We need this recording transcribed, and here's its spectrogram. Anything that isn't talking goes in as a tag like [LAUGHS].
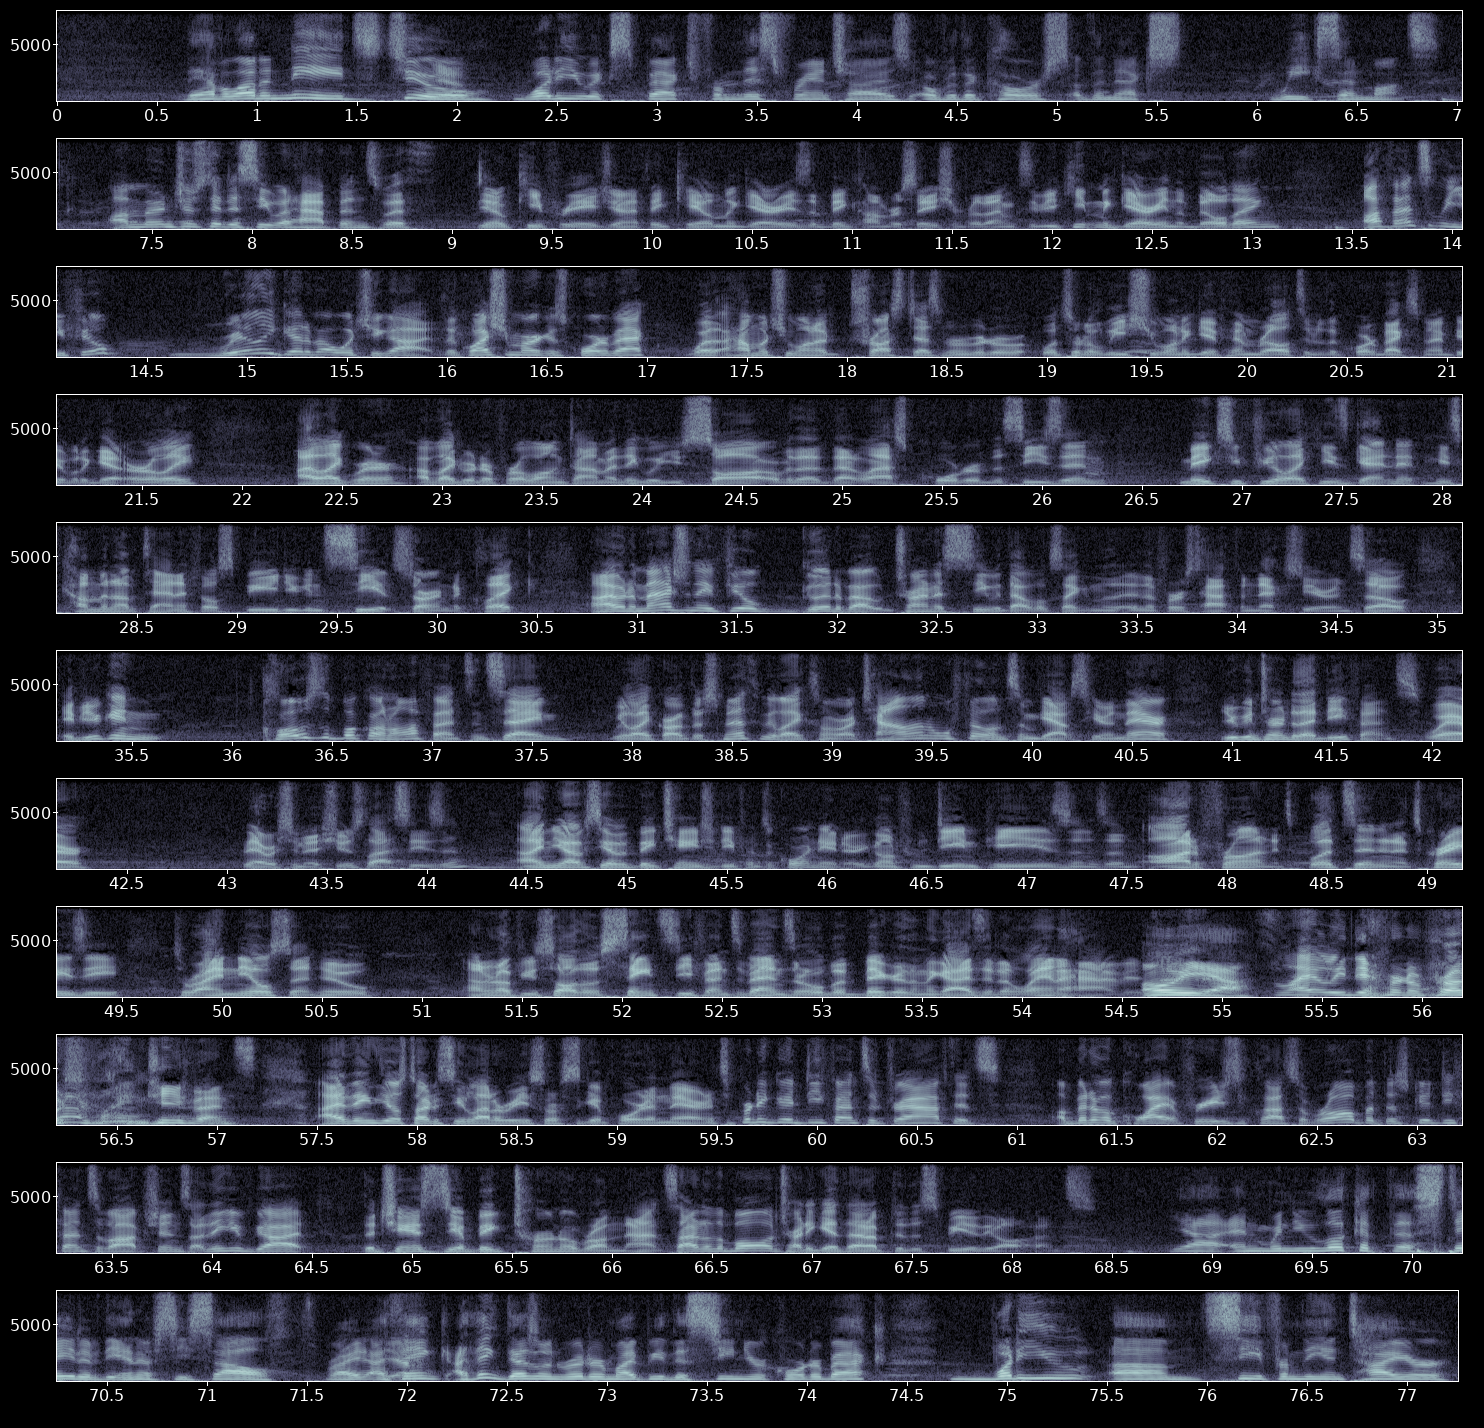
They have a lot of needs, too. Yeah. What do you expect from this franchise over the course of the next weeks and months? I'm interested to see what happens with you know key free agent. I think Kaleb McGary is a big conversation for them because if you keep McGary in the building, offensively you feel really good about what you got. The question mark is quarterback. What, how much you want to trust Desmond Ridder, What sort of leash you want to give him relative to the quarterbacks you might be able to get early. I like Ridder. I've liked Ridder for a long time. I think what you saw over the, that last quarter of the season makes you feel like he's getting it. He's coming up to NFL speed. You can see it starting to click. I would imagine they feel good about trying to see what that looks like in the, in the first half of next year. And so if you can close the book on offense and say, we like Arthur Smith, we like some of our talent, we'll fill in some gaps here and there, you can turn to that defense where – there were some issues last season. Uh, and you obviously have a big change in defensive coordinator. You're going from Dean Pees and it's an odd front, and it's blitzing and it's crazy, to Ryan Nielsen, who I don't know if you saw those Saints defensive ends. They're a little bit bigger than the guys that Atlanta have. It's oh, yeah. Slightly different approach to playing [LAUGHS] defense. I think you'll start to see a lot of resources get poured in there. And it's a pretty good defensive draft. It's a bit of a quiet free agency class overall, but there's good defensive options. I think you've got the chance to see a big turnover on that side of the ball and try to get that up to the speed of the offense. Yeah, and when you look at the state of the NFC South, right? I yeah. think I think Desmond Ridder might be the senior quarterback. What do you um, see from the entire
